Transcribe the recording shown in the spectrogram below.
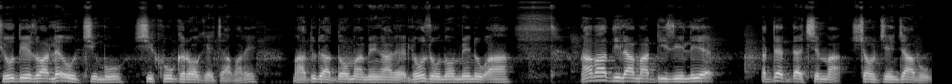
ရိုသေစွာလက်အုပ်ချီမိုးရှိခိုးကြော့ခဲ့ကြပါတယ်။မဟာတုဒ္ဒသောမမင်းကလည်းအလုံးစုံသောမင်းတို့အား ငါးပါးတီလာမှာတည်စီလျက်အသက်သက်ချင်းမှရှောင်ကျဉ်ကြဖို့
